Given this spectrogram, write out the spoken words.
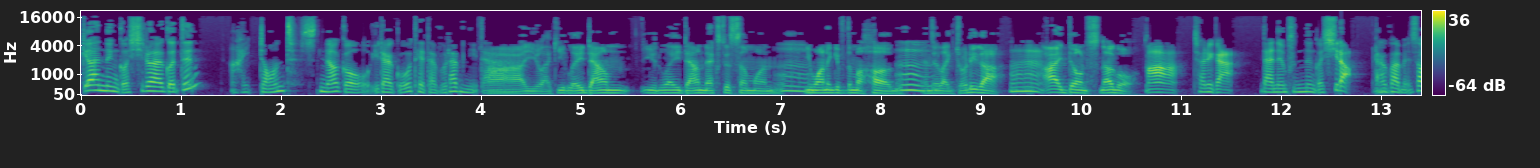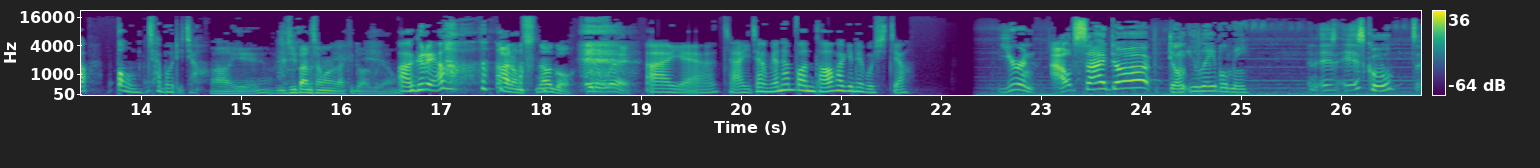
껴안는 거 싫어하거든. I don't snuggle 이라고 대답을 합니다. Ah, you like you lay down, you lay down next to someone. You want to give them a hug, and they're like, "저리가." I don't snuggle. 아, 저리 가. 나는 붙는 거 싫어. 라고 하면서 뻥 차버리죠. 아 예, 이 집안 상황 같기도 하고요. 아, 그래요? I don't snuggle. Get away. 아, 예. 자, 이 장면 한 번 더 확인해 보시죠. You're an outside dog? Don't you label me. It's, it's cool. T-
